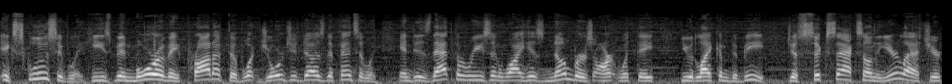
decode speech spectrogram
exclusively. He's been more of a product of what Georgia does defensively. And is that the reason why his numbers aren't what they you'd like him to be? Just six sacks on the year last year,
